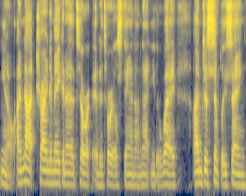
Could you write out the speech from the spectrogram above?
you know, I'm not trying to make an editor- editorial stand on that either way. I'm just simply saying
